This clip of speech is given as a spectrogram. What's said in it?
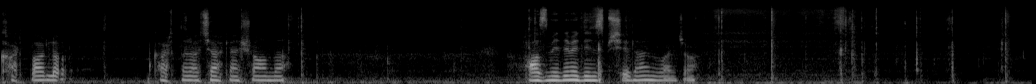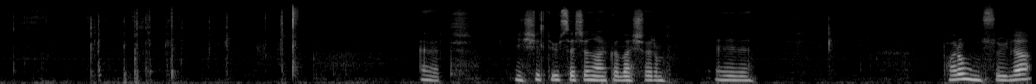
kartlarla kartları açarken şu anda. Hazmedemediğiniz bir şeyler mi var acaba? Evet. Yeşil tüy seçen arkadaşlarım. Ee, para umusuyla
